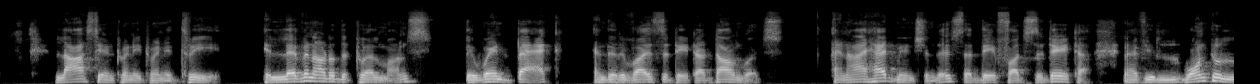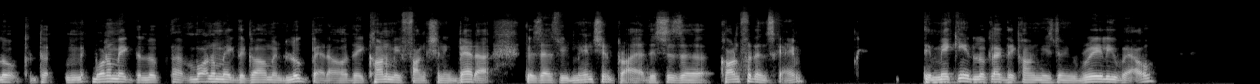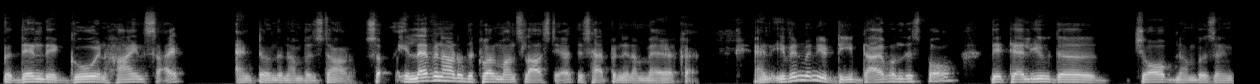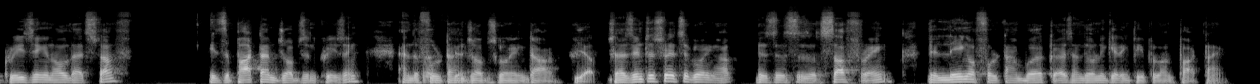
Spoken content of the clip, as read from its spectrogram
Last year in 2023, 11 out of the 12 months, they went back and they revised the data downwards. And I had mentioned this that they fudge the data. Now, if you want to look, want to make the look, uh, want to make the government look better or the economy functioning better, because as we mentioned prior, this is a confidence game. They're making it look like the economy is doing really well, but then they go in hindsight and turn the numbers down. So 11 out of the 12 months last year, this happened in America. And even when you deep dive on this, Paul, they tell you the job numbers are increasing and all that stuff. It's the part-time jobs increasing and the full-time okay. jobs going down. Yeah. So as interest rates are going up, businesses are suffering. They're laying off full-time workers and they're only getting people on part-time.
